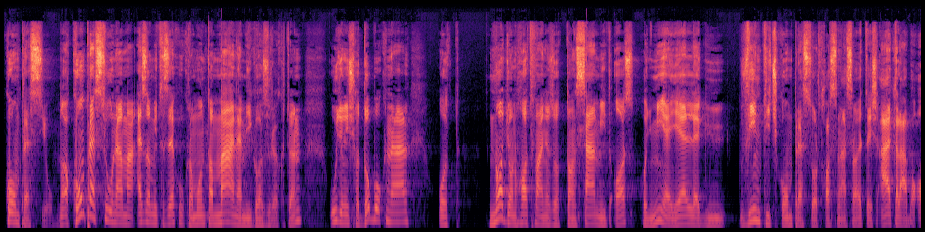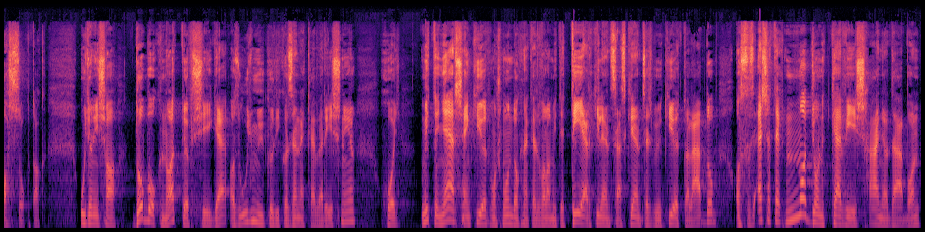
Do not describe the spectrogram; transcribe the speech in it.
kompresszió. Na a kompressziónál már ez, amit az ekukra mondtam, már nem igaz rögtön, ugyanis a doboknál ott nagyon hatványozottan számít az, hogy milyen jellegű vintage kompresszort használsz rajta, és általában azt szoktak. Ugyanis a dobok nagy többsége az úgy működik a zenekeverésnél, hogy mit nyersen kijött, most mondok neked valamit, egy TR-909-esből kijött a lábdob, azt az esetek nagyon kevés hányadában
